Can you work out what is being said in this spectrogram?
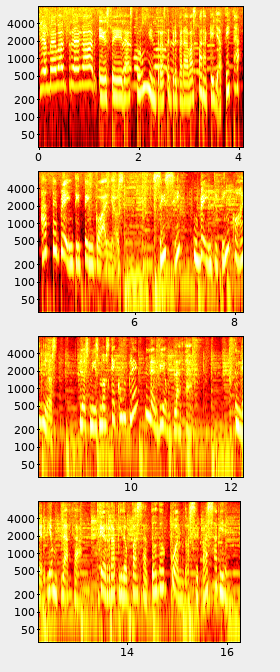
¿Quién me va a entregar? Este eras tú mientras te preparabas para aquella cita hace 25 años. Sí, sí, 25 años. Los mismos que cumple Nervión Plaza. Nervión Plaza. Qué rápido pasa todo cuando se pasa bien.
